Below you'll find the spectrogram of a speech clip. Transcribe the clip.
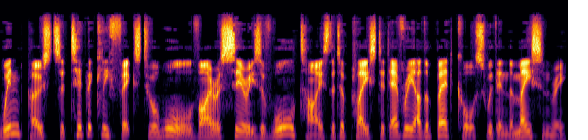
Wind posts are typically fixed to a wall via a series of wall ties that are placed at every other bed course within the masonry.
